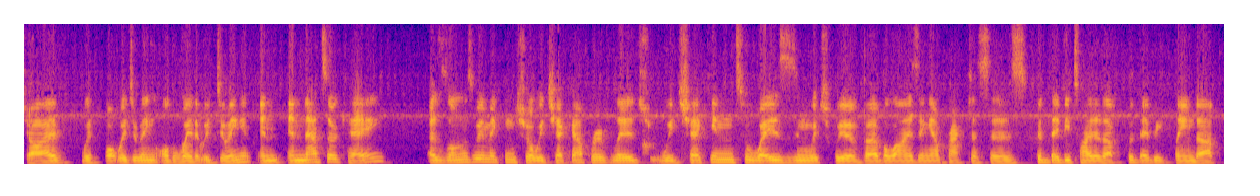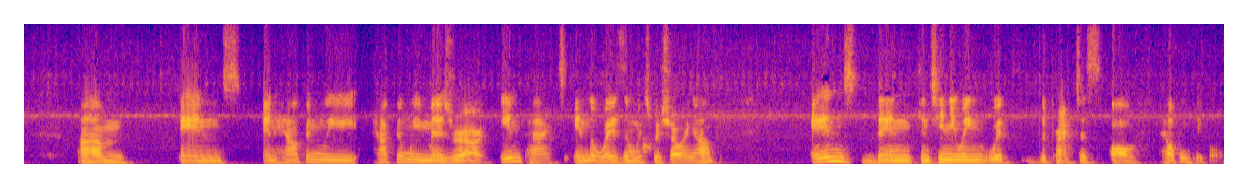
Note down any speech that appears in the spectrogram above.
jive with what we're doing or the way that we're doing it. And, and that's okay as long as we're making sure we check our privilege, we check into ways in which we are verbalizing our practices. Could they be tidied up? Could they be cleaned up? Um, and and how can we how can we measure our impact in the ways in which we're showing up? And then continuing with the practice of helping people.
